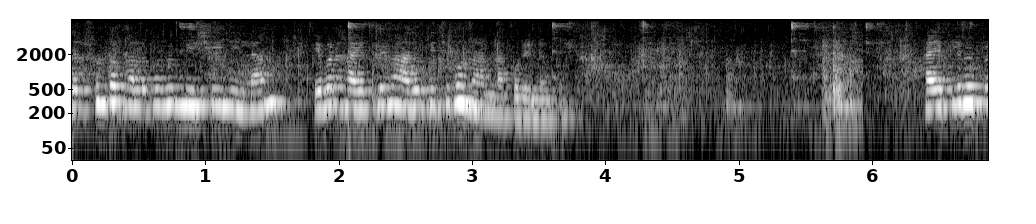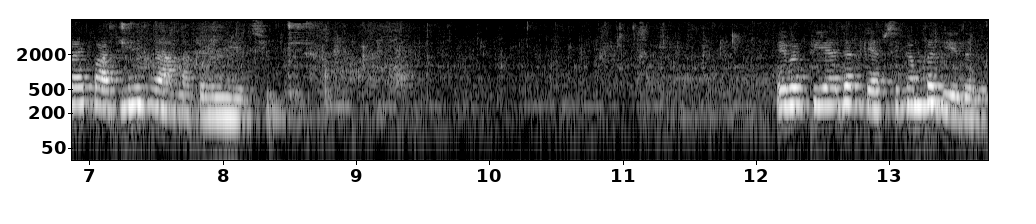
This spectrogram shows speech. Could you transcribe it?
আদা রসুনটা ভালোভাবে মিশিয়ে নিলাম। এবার হাই ফ্লেমে আরও কিছুক্ষণ রান্না করে নেব। হাই ফ্লেমে প্রায় পাঁচ মিনিট রান্না করে নিয়েছি। এবার পেঁয়াজ আর ক্যাপসিকামটা দিয়ে দেবো।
